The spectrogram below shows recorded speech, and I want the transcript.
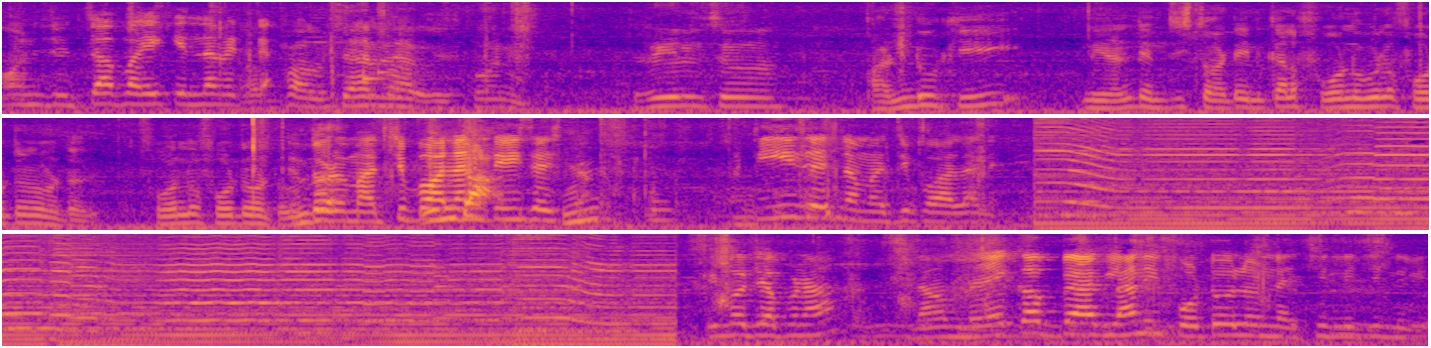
ఫోన్ కింద పెట్టా. Phone reels? పండుకి నేనంటే ఎంత ఇష్టం? అంటే వెనకాల ఫోన్ కూడా ఫోటోలో ఉంటుంది. ఫోన్లో ఫోటో ఉంటుంది? మర్చిపోవాలని? తీసేసిన. తీసేసిన మర్చిపోవాలని. ఇంకోటి చెప్పనా? నా మేకప్ బ్యాగ్ లా నీ ఫోటోలు ఉన్నాయి చిన్ని చిన్నవి?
